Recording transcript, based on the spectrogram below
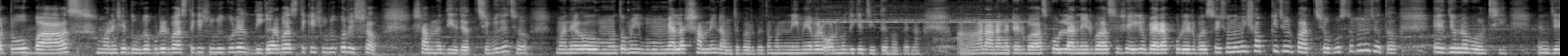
অটো বাস মানে সে দুর্গাপুরের বাস থেকে শুরু করে, দীঘার বাস থেকে শুরু করে সব সামনে দিয়ে যাচ্ছে, বুঝেছ? মানে ও, তুমি মেলার সামনেই নামতে পারবে। তোমার নেমে আবার অন্যদিকে যেতে হবে না। আর রানাঘাটের বাস, কল্যাণের বাস, সেই ব্যারাকপুরের বাস, সেই সব তুমি সব কিছুর পাচ্ছ, বুঝতে পেরেছ তো? এর জন্য বলছি যে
